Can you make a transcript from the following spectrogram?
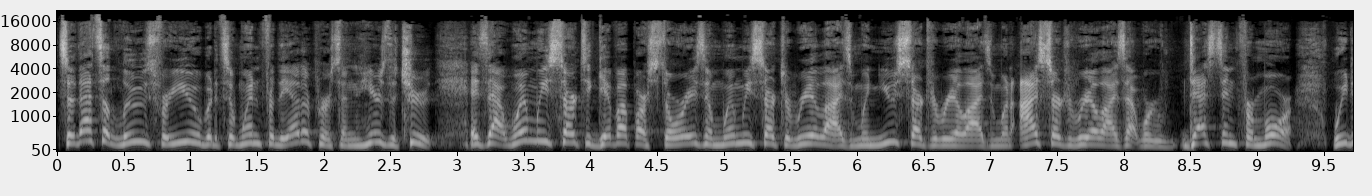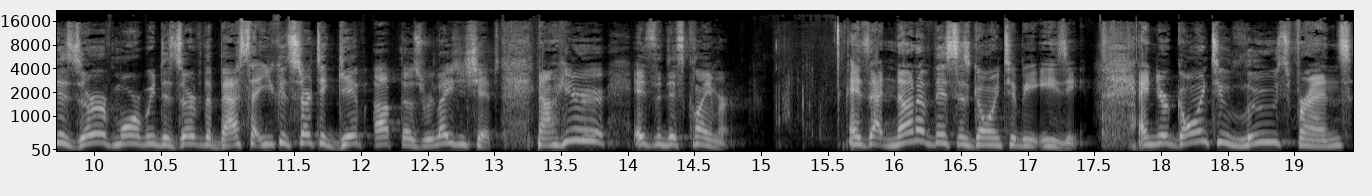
So that's a lose for you, but it's a win for the other person. And here's the truth is that when we start to give up our stories and when we start to realize and when you start to realize and when I start to realize that we're destined for more, we deserve more, we deserve the best, that you can start to give up those relationships. Now here is the disclaimer is that none of this is going to be easy. And you're going to lose friends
